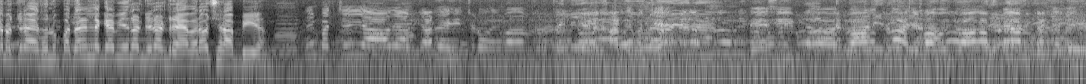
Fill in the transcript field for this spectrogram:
ਘਰੋਂ ਚੜਾਇਆ ਤੁਹਾਨੂੰ ਪਤਾ ਨਹੀਂ ਲੱਗਿਆ ਵੀ ਇਹਦਾ ਜਿਹੜਾ ਡਰਾਈਵਰ ਆ ਉਹ ਸ਼ਰਾਬੀ ਆ। ਨਹੀਂ ਬੱਚੇ ਹੀ ਆਪਦੇ ਆਪ ਚੜਦੇ ਸੀ ਚੜਾਉਂਦੇ ਨਹੀਂ ਮਤਲਬ ਛੱਡਦੇ ਬੱਚੇ। ਤੇ ਅਸੀਂ ਅ, ਜਵਾਕ ਚੜਾ ਕੇ ਬਾਹੂ ਜਵਾਕ ਆਪਣੇ ਆਪ ਹੀ ਚੜ ਜਾਂਦੇ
